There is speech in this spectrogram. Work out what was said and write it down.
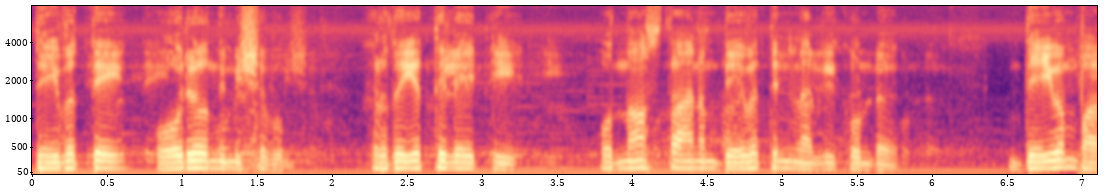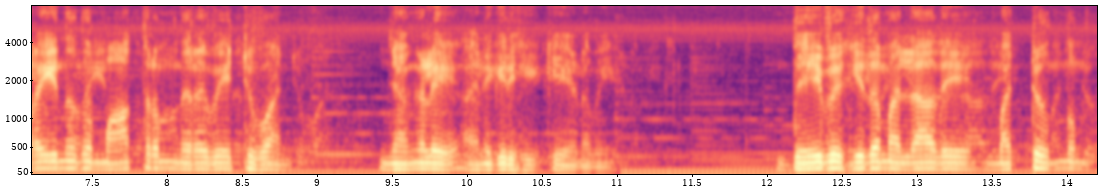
ദൈവത്തെ ഓരോ നിമിഷവും ഹൃദയത്തിലേറ്റി ഒന്നാം സ്ഥാനം ദൈവത്തിന് നൽകിക്കൊണ്ട് ദൈവം പറയുന്നത് മാത്രം നിറവേറ്റുവാൻ ഞങ്ങളെ അനുഗ്രഹിക്കണമേ. ദൈവഹിതമല്ലാതെ മറ്റൊന്നും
